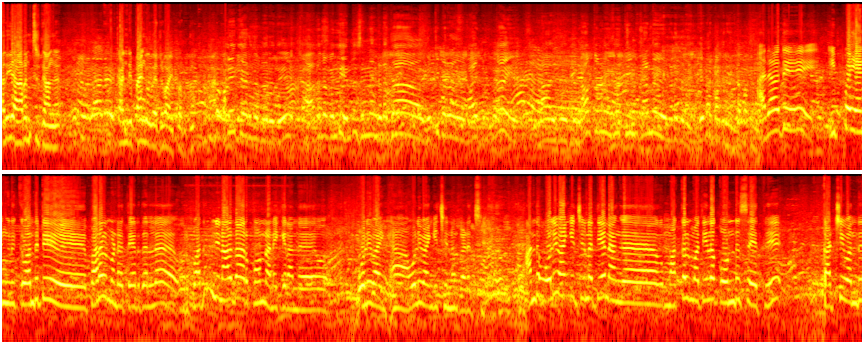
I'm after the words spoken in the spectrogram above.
அறிய ஆரம்பிச்சிருக்காங்க. கண்டிப்பாக எங்களுக்கு வெற்றி வாய்ப்பு இருக்கும். இடைத்தேர்தல் வருது அதில் வந்து எந்த சின்னம் கிடைச்சா வெற்றி பெற வாய்ப்பு இருக்குன்னா நாம் தமிழர் வந்து அதாவது இப்போ எங்களுக்கு வந்துட்டு பாராளுமன்ற தேர்தலில் ஒரு பதினஞ்சு நாள் தான் இருக்கும்னு நினைக்கிறேன் அந்த ஒளி வாங்கி ஒளி வாங்கி சின்னம் கிடச்சி. அந்த ஒளி வாங்கி சின்னத்தையே நாங்கள் மக்கள் மத்தியில் கொண்டு சேர்த்து கட்சி வந்து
